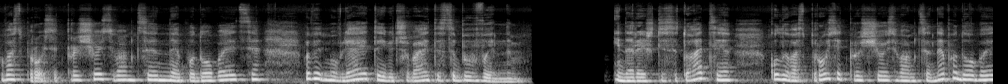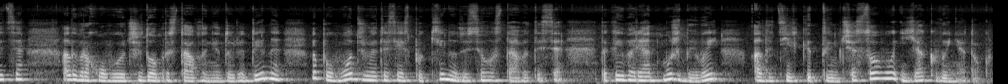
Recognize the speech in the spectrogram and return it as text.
вас просять про щось, вам це не подобається, ви відмовляєте і відчуваєте себе винним. І нарешті ситуація, коли вас просять про щось, вам це не подобається, але враховуючи добре ставлення до людини, ви погоджуєтеся і спокійно до цього ставитеся. Такий варіант можливий, але тільки тимчасово і як виняток.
